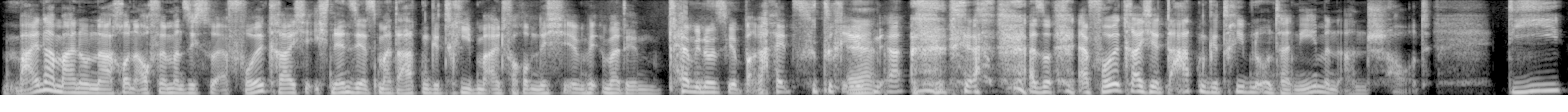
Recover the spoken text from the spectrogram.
Meiner Meinung nach, und auch wenn man sich so erfolgreiche, ich nenne sie jetzt mal datengetrieben, einfach um nicht immer den Terminus hier bereit zu drehen, ja. ja. also erfolgreiche datengetriebene Unternehmen anschaut, die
